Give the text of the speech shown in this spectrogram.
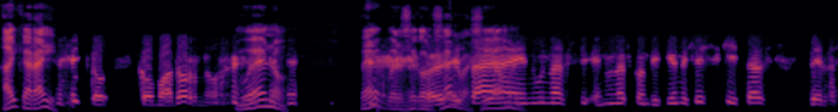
Ay, caray. co- como adorno. Bueno, bueno, pero se conserva, sí, Está en unas en unas condiciones. Es quizás de las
